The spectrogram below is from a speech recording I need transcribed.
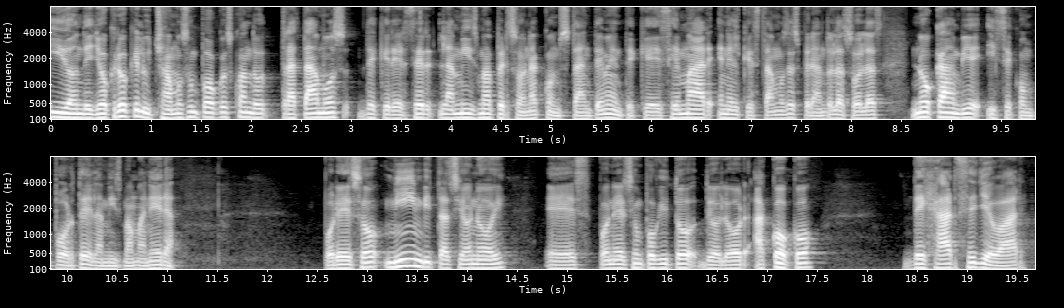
Y donde yo creo que luchamos un poco es cuando tratamos de querer ser la misma persona constantemente, que ese mar en el que estamos esperando las olas no cambie y se comporte de la misma manera. Por eso mi invitación hoy es ponerse un poquito de olor a coco, dejarse llevar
